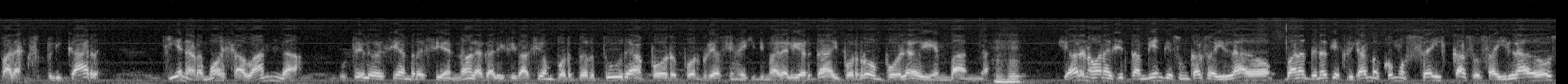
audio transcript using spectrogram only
para explicar quién armó esa banda. Ustedes lo decían recién, ¿no? La calificación por tortura, por, por privación legítima de la libertad y por robo en poblado y en banda. Si ahora nos van a decir también que es un caso aislado, van a tener que explicarnos cómo seis casos aislados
